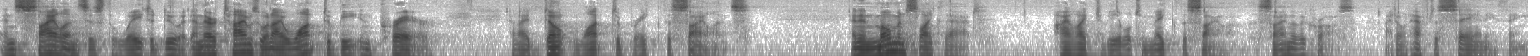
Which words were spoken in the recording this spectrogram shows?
and silence is the way to do it. And there are times when I want to be in prayer, and I don't want to break the silence. And in moments like that, I like to be able to make the silent, the sign of the cross. I don't have to say anything,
